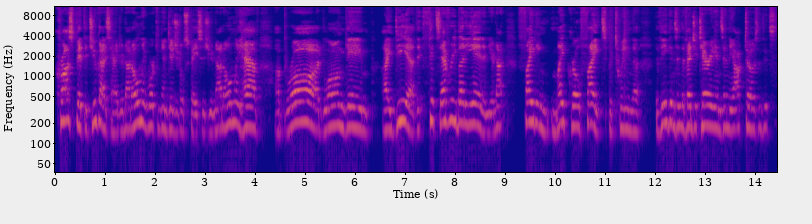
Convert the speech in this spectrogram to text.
cross bit that you guys had, you're not only working in digital spaces, you not only have a broad, long game idea that fits everybody in, and you're not fighting micro fights between the, the vegans and the vegetarians and the octos. It's, it's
